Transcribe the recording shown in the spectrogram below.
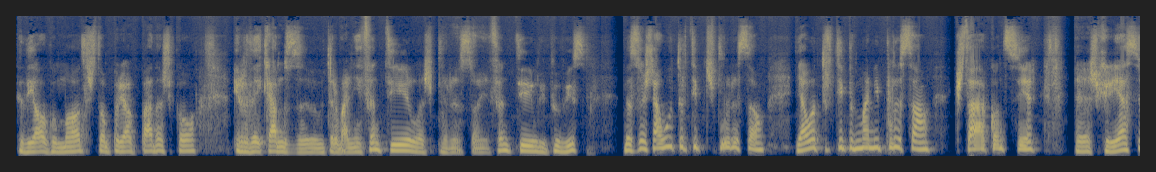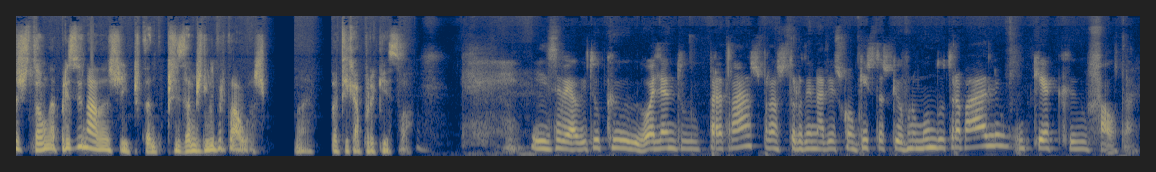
que de algum modo estão preocupadas com erradicarmos o trabalho infantil, a exploração infantil e tudo isso, mas hoje há outro tipo de exploração e há outro tipo de manipulação que está a acontecer. As crianças estão aprisionadas e, portanto, precisamos libertá-las é? para ficar por aqui só. Isabel, e tu que, olhando para trás, para as extraordinárias conquistas que houve no mundo do trabalho, o que é que falta?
